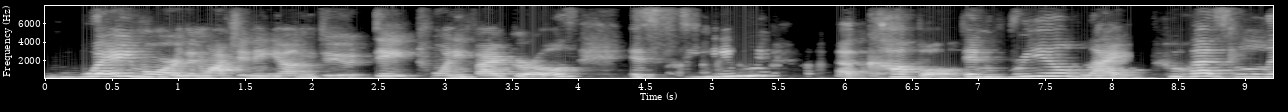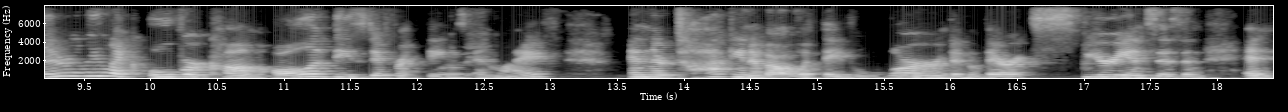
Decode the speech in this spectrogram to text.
way more than watching a young dude date 25 girls is seeing a couple in real life who has literally like overcome all of these different things in life and they're talking about what they've learned and their experiences and and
